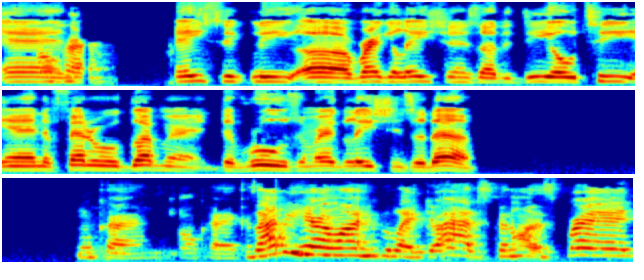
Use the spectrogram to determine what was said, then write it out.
and okay. basically uh regulations of the DOT and the federal government, the rules and regulations of them. Okay, okay, because I be hearing a lot of people like, yo, I had to spend all this bread,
